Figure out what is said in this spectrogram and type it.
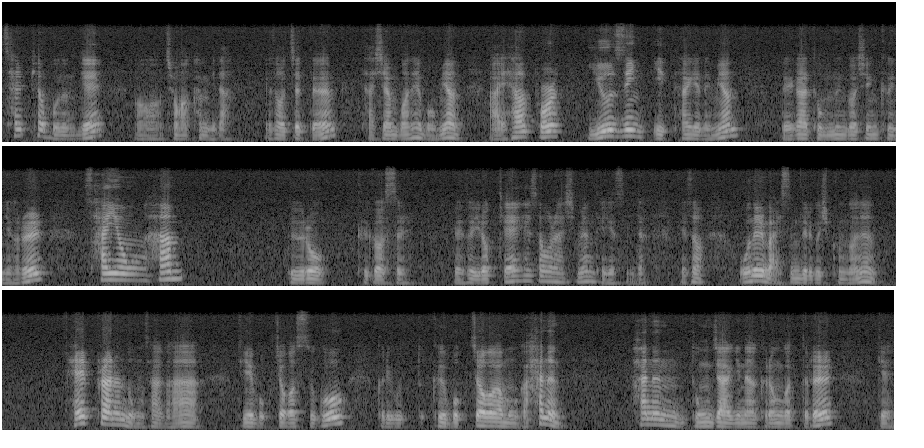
살펴보는 게 어, 정확합니다. 그래서 어쨌든 다시 한번 해보면 I help her using it 하게 되면 내가 돕는 것인 그녀를 사용함으로 그것을 그래서 이렇게 해석을 하시면 되겠습니다. 그래서 오늘 말씀드리고 싶은 거는 help라는 동사가 뒤에 목적어 쓰고 그리고 그 목적어가 뭔가 하는 하는 동작이나 그런 것들을 이렇게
